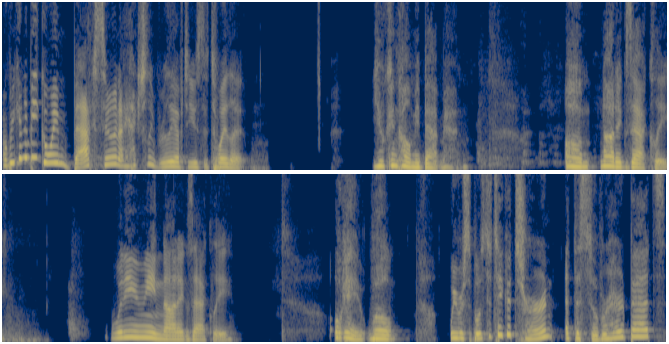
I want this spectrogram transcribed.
are we going to be going back soon? I actually really have to use the toilet. You can call me Batman. Um, not exactly. What do you mean, not exactly? Okay, well, we were supposed to take a turn at the silver haired bats,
